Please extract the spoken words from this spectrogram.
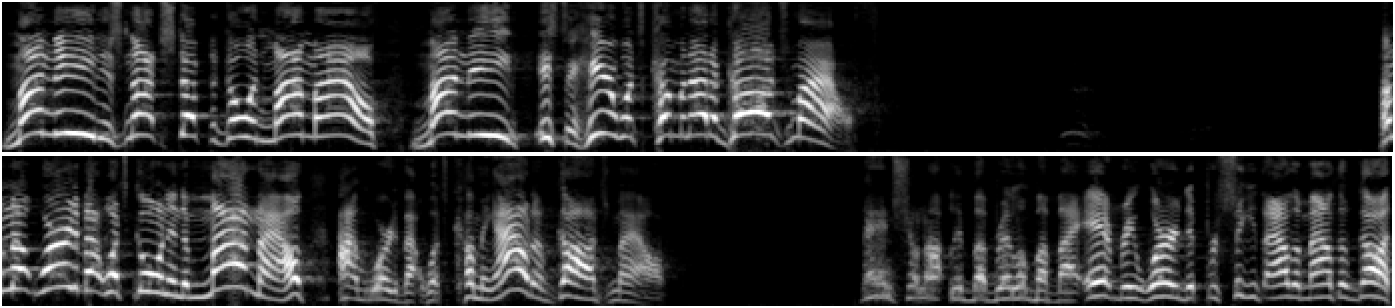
my need is not stuff to go in my mouth. My need is to hear what's coming out of God's mouth. I'm not worried about what's going into my mouth. I'm worried about what's coming out of God's mouth. Man shall not live by bread alone, but by every word that proceedeth out of the mouth of God.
